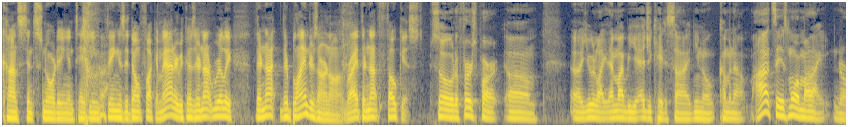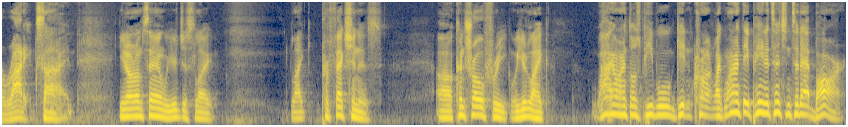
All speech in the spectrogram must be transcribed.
constant snorting and taking things that don't fucking matter because they're not really they're not their blinders aren't on right they're not focused So the first part, um, uh, you were like, that might be your educated side, you know, coming out. I would say it's more my like neurotic side. You know what I'm saying? Where you're just like, like perfectionist, uh, control freak. Where you're like, why aren't those people getting crunk? Like, why aren't they paying attention to that bar?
